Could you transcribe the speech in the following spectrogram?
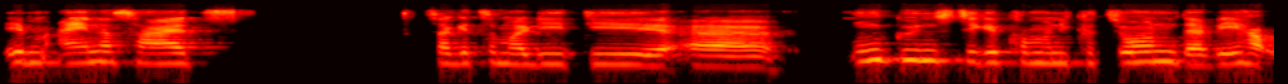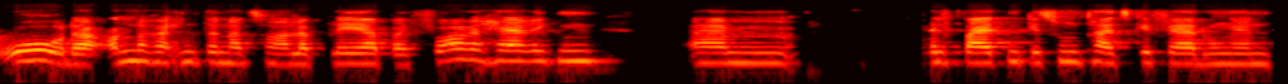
eben einerseits, sage jetzt einmal, die, die äh, ungünstige Kommunikation der WHO oder anderer internationaler Player bei vorherigen ähm, weltweiten Gesundheitsgefährdungen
